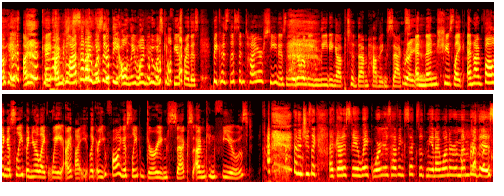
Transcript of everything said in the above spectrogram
Okay, I, okay. I'm glad that I wasn't the only one who was confused by this because this entire scene is literally leading up to them having sex, Right. and then she's like, "And I'm falling asleep," and you're like, "Wait, I thought you like, are you falling asleep during sex? I'm confused." And then she's like, I've gotta stay awake. Warner's having sex with me, and I wanna remember this.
